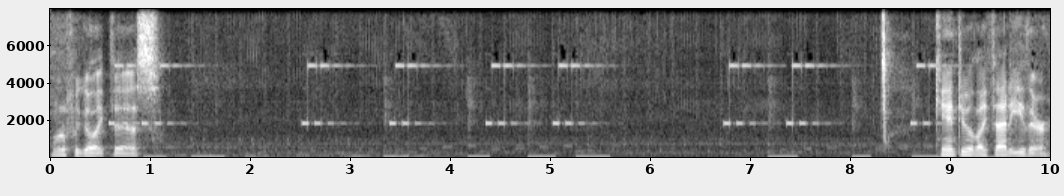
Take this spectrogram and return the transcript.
What if we go like this? Can't do it like that either.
